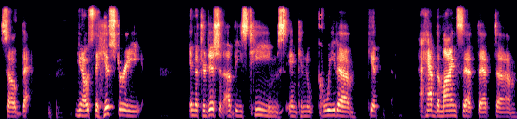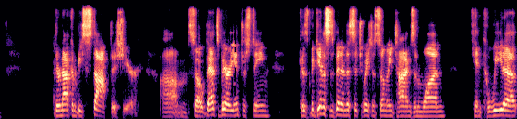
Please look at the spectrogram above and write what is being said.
So that, you know, it's the history in the tradition of these teams. And can Coweta get have the mindset that um, they're not going to be stopped this year? Um, so that's very interesting because McGuinness has been in this situation so many times and won. Can Coweta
